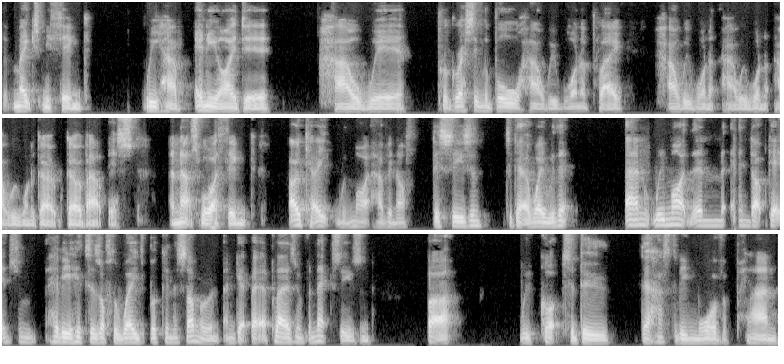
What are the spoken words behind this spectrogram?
that makes me think we have any idea how we're progressing the ball, how we want to play, how we want to, how we want, how we want to go go about this, and that's why I think okay, we might have enough this season to get away with it and we might then end up getting some heavier hitters off the wage book in the summer and, and get better players in for next season. But we've got to do. There has to be more of a plan,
